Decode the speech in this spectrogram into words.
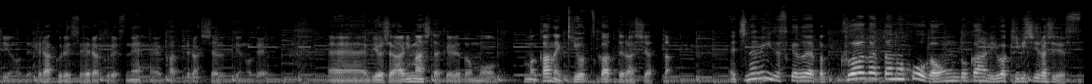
ていうのでヘラクレスヘラクレスね、飼ってらっしゃるっていうので、えー、描写ありましたけれども、まあ、かなり気を使ってらっしゃった。えちなみにですけどやっぱクワガタの方が温度管理は厳しいらしいです。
